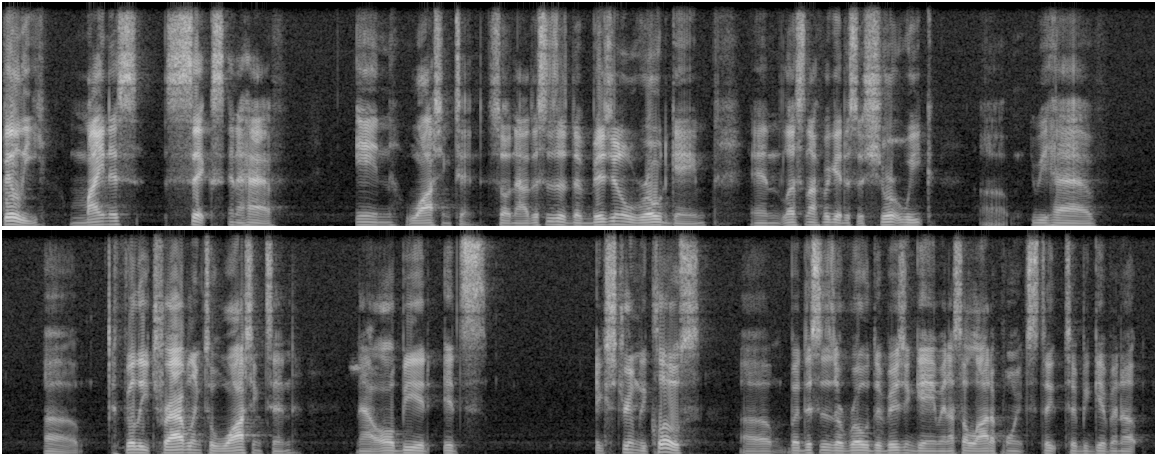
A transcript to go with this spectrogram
Philly minus six and a half in Washington. So now this is a divisional road game, and let's not forget it's a short week. Uh, we have uh, Philly traveling to Washington. Now, albeit it's extremely close, uh, but this is a road division game, and that's a lot of points to, to be given up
